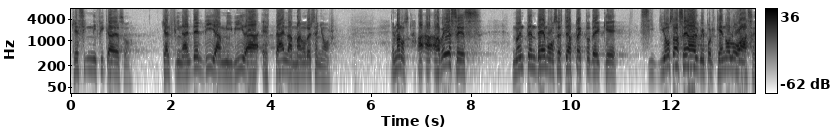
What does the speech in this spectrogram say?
¿qué significa eso? Que al final del día mi vida está en las manos del Señor. Hermanos, a, a veces no entendemos este aspecto de que si Dios hace algo y por qué no lo hace.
